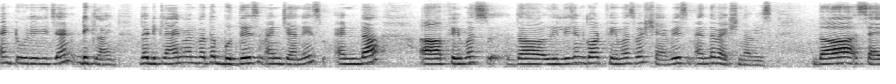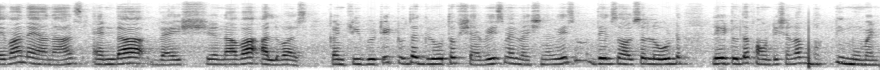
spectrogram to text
and two religion decline the decline one was the buddhism and jainism and the uh, famous the religion got famous was shaivism and the vaishnavism the Nayanars and the Vaishnava Alvars contributed to the growth of Shaivism and Vaishnavism. This also laid, to the foundation of Bhakti movement.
